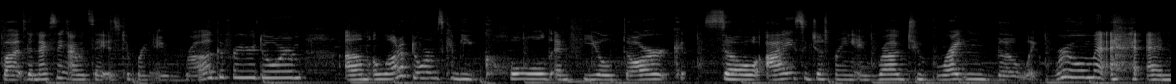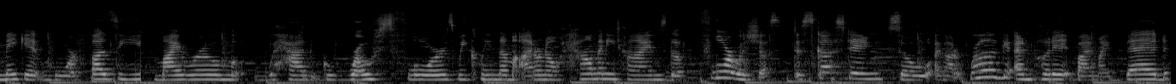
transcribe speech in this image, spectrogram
but the next thing I would say is to bring a rug for your dorm. Um, a lot of dorms can be cold and feel dark, so I suggest bringing a rug to brighten the like room and make it more fuzzy. My room had gross floors. We cleaned them I don't know how many times. The floor was just disgusting. So I got a rug and put it by my bed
